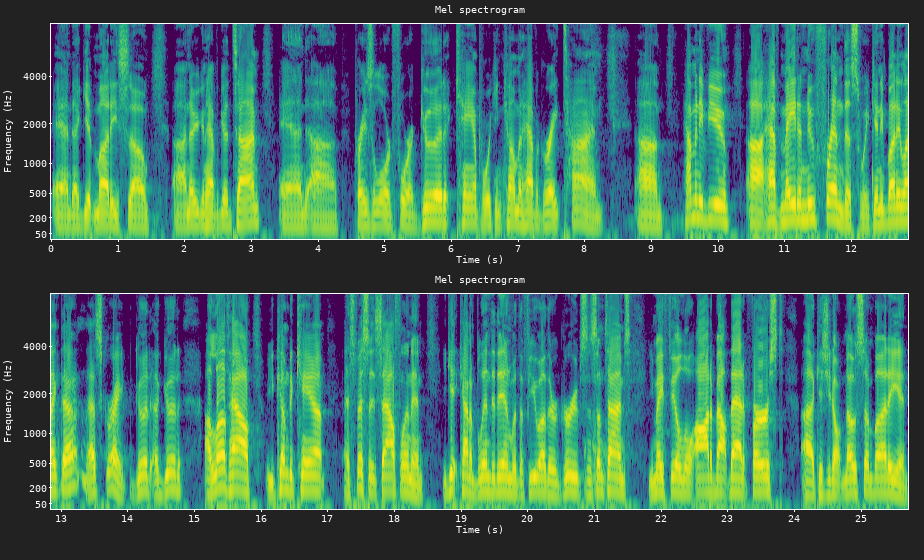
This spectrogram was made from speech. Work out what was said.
and uh, get muddy. So uh, I know you're going to have a good time, and uh, praise the Lord for a good camp where we can come and have a great time. Um, how many of you uh, have made a new friend this week? Anybody like that? That's great. Good. A good. I love how you come to camp, especially at Southland, and you get kind of blended in with a few other groups. And sometimes you may feel a little odd about that at first because uh, you don't know somebody and,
